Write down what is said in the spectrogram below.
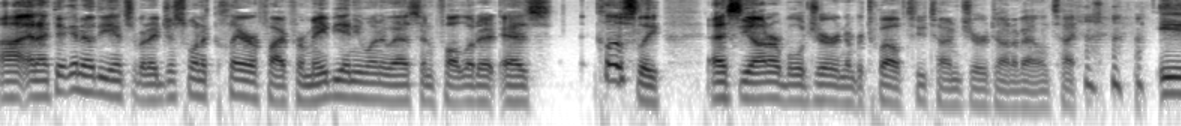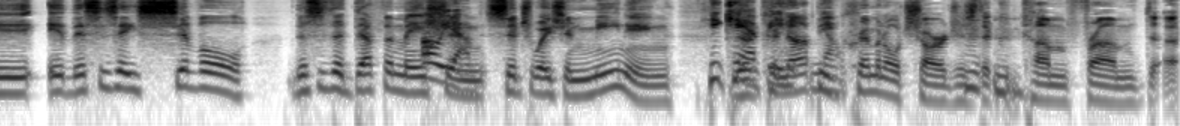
Uh, and I think I know the answer, but I just want to clarify for maybe anyone who hasn't followed it as closely as the honorable juror number 12, two-time juror Donna Valentine. I I- this is a civil this is a defamation Oh, yeah. situation, meaning He can't there be- cannot be no. criminal charges that could come from uh,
